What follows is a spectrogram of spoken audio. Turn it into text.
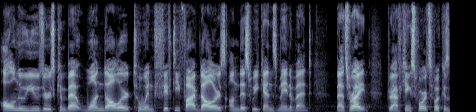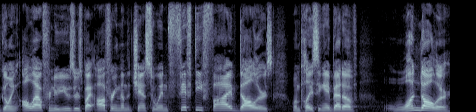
all new users can bet $1 to win $55 on this weekend's main event. That's right, DraftKings Sportsbook is going all out for new users by offering them the chance to win $55 when placing a bet of $1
